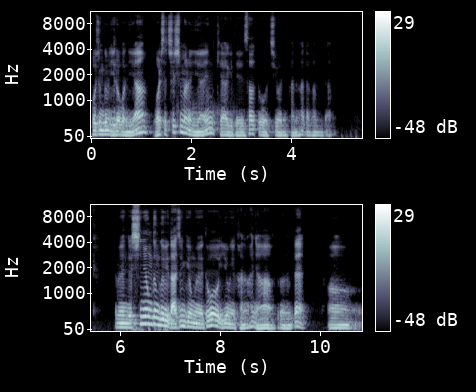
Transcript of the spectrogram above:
보증금 1억 원 이하, 월세 70만 원 이하인 계약에 대해서 또 지원이 가능하다고 합니다. 그러면 이제 신용 등급이 낮은 경우에도 이용이 가능하냐 그러는데 어,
